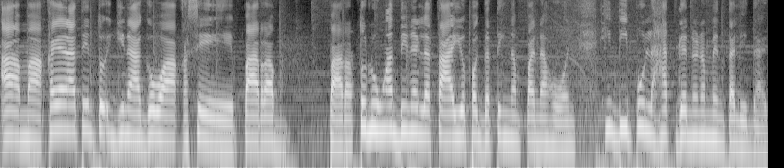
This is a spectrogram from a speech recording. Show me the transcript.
um, ah, kaya natin 'to ginagawa kasi para para tulungan din nila tayo pagdating ng panahon, hindi po lahat ganun ang mentalidad.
